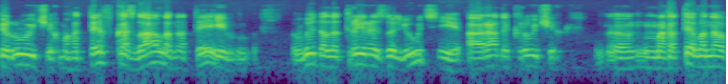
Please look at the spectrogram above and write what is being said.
керуючих МАГАТЕ вказала на те і видала три резолюції. А рада керуючих е, МАГАТЕ вона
